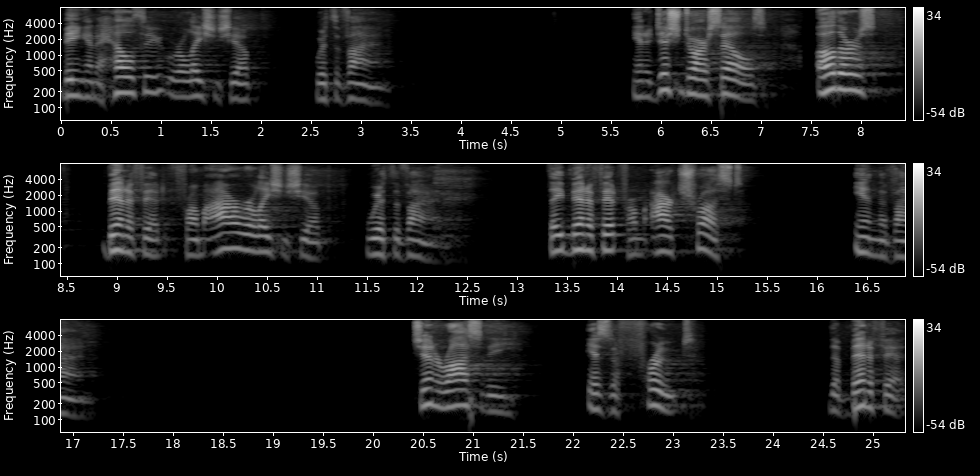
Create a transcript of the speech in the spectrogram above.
being in a healthy relationship with the vine. In addition to ourselves, others benefit from our relationship with the vine. They benefit from our trust in the vine. Generosity is the fruit, the benefit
